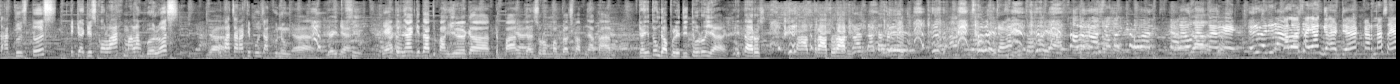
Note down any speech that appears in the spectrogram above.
Agustus tidak di sekolah malah bolos Ya. upacara di puncak gunung. ya, ya itu Ya. sih Ya itu. akhirnya kita dipanggil ke depan Ya. dan suruh membuat surat pernyataan dan itu nggak boleh ditiru ya kita harus taat peraturan Jangan dicontoh ya. Sabar Mas, Oke, oke. Jadi Mbak Dina, Kalau saya nggak ada karena saya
